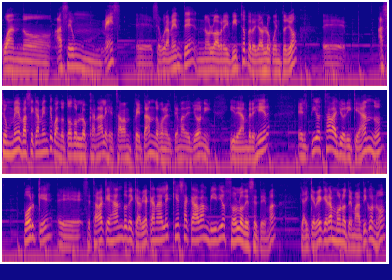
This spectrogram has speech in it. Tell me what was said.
cuando hace un mes, eh, seguramente, no lo habréis visto, pero ya os lo cuento yo. Eh, hace un mes, básicamente, cuando todos los canales estaban petando con el tema de Johnny y de Amber Heard, el tío estaba lloriqueando porque eh, se estaba quejando de que había canales que sacaban vídeos solo de ese tema. Que hay que ver que eran monotemáticos, ¿no?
